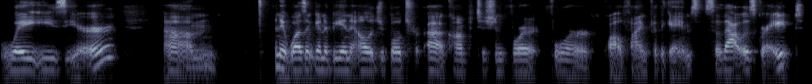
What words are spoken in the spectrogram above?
way easier. Um, and it wasn't going to be an eligible tr- uh, competition for for qualifying for the games. So that was great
